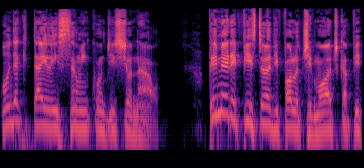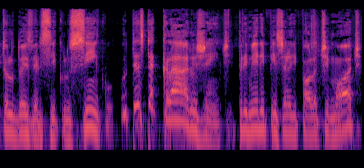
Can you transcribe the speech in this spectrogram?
Onde é que está a eleição incondicional? Primeira epístola de Paulo a Timóteo, capítulo 2, versículo 5. O texto é claro, gente. Primeira epístola de Paulo a Timóteo,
